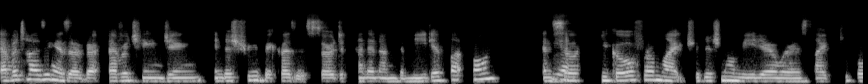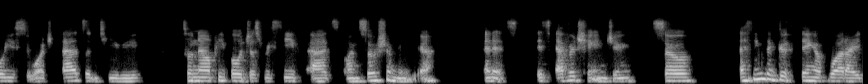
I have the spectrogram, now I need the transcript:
advertising is a ever changing industry because it's so dependent on the media platform. And yeah. so you go from like traditional media, where it's like people used to watch ads on TV, so now people just receive ads on social media, and it's it's ever changing. So I think the good thing of what I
